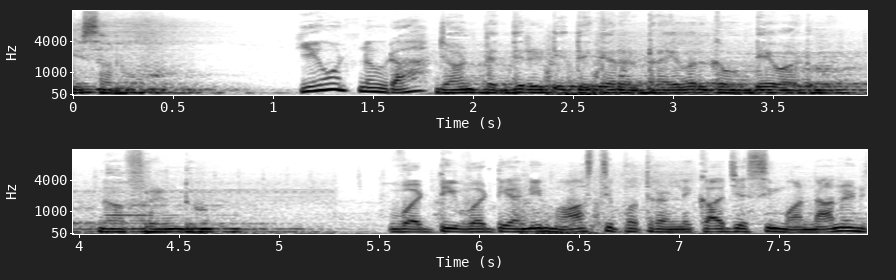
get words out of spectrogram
చేశాను. ఏమంటున్నావురా? జాన్ పెద్దిరెడ్డి దగ్గర డ్రైవర్గా ఉండేవాడు నా ఫ్రెండ్. వడ్డీ వడ్డీ అని మా ఆస్తి పత్రాల్ని కాజేసి మా నాన్నని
